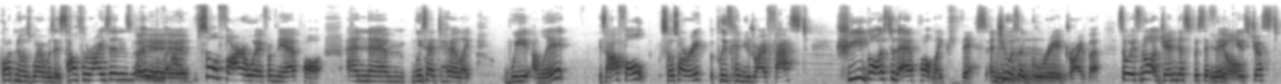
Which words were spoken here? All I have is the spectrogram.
God knows where was it, South Horizons, yeah, yeah, yeah. so far away from the airport. And um, we said to her like, "We are late. It's our fault. So sorry, but please can you drive fast?" She got us to the airport like this, and she was a great driver. So it's not gender specific. Mm. No. It's just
